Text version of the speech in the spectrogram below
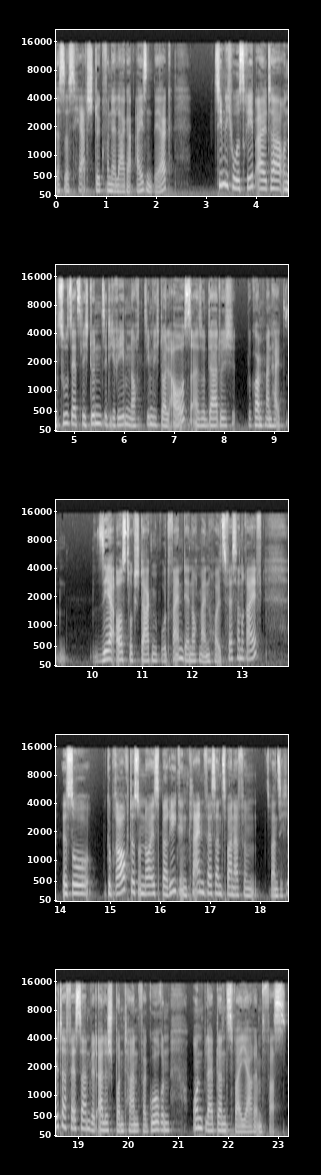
das ist das Herzstück von der Lage Eisenberg ziemlich hohes Rebalter und zusätzlich dünnen sie die Reben noch ziemlich doll aus. Also dadurch bekommt man halt sehr ausdrucksstarken Rotwein, der nochmal in Holzfässern reift. Ist so gebrauchtes und neues Barrique in kleinen Fässern, 225 Liter Fässern, wird alles spontan vergoren und bleibt dann zwei Jahre im Fass.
